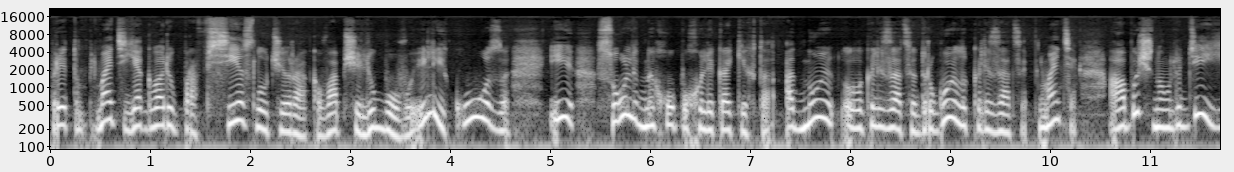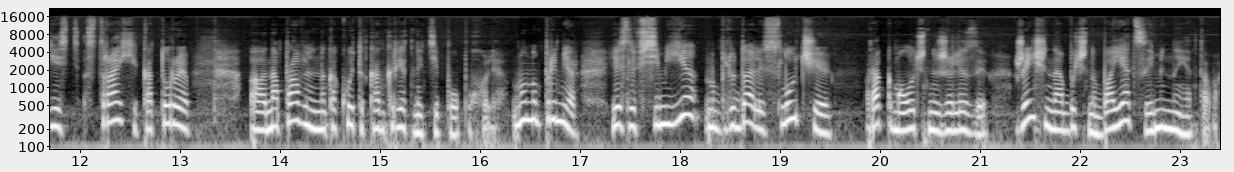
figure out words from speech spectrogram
При этом, понимаете, я говорю про все случаи рака, вообще любого, или и коза, и солидных опухолей каких-то. Одной локализации, другой локализации, понимаете? А обычно у людей есть страхи, которые а, направлены на какой-то конкретный тип опухоли. Ну, например, если в семье наблюдались случаи рака молочной железы. Женщины обычно боятся именно этого.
